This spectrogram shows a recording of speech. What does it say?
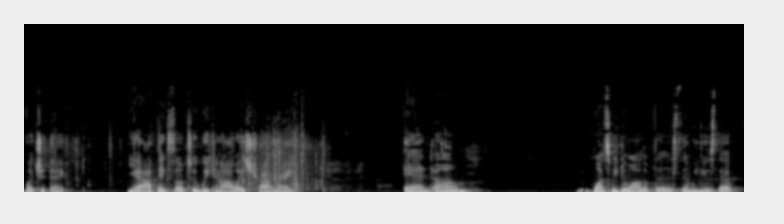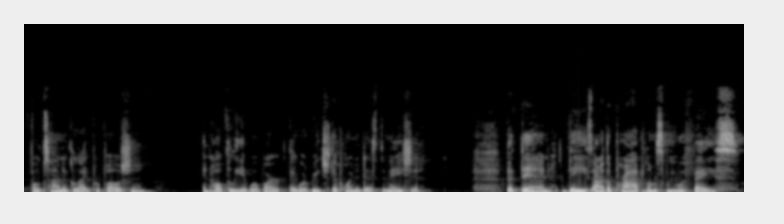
What you think? Yeah, I think so too. We can always try, right? And um, once we do all of this and we use that photonic light propulsion, and hopefully it will work, they would reach their point of destination. But then these are the problems we will face.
